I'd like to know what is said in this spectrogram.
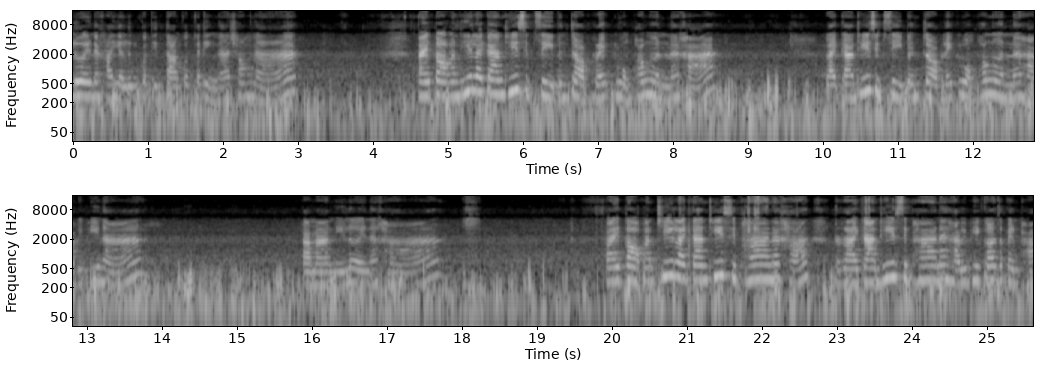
เรื่อยๆนะคะ อย่าลืมกดติดตามกดกระดิ่งหน้าช่องนะไปต่อกันที่รายการที่ 14 เป็นจอบเล็กหลวงพ่อเงินนะคะ รายการที่ 14 เป็นจอบเล็กหลวงพ่อเงินนะคะ พี่ๆนะ ประมาณนี้เลยนะคะ ไปต่อกันที่รายการที่ 15 นะคะ รายการที่ 15 นะคะพี่ๆก็จะเป็นพระ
